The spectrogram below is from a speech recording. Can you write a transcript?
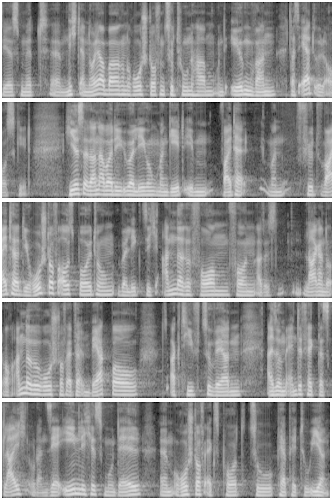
wir es mit ähm, nicht erneuerbaren Rohstoffen zu tun haben und irgendwann das Erdöl ausgeht. Hier ist dann aber die Überlegung, man geht eben weiter, man führt weiter die Rohstoffausbeutung, überlegt sich andere Formen von, also es lagern dort auch andere Rohstoffe, etwa im Bergbau aktiv zu werden. Also im Endeffekt das gleich oder ein sehr ähnliches Modell, ähm, Rohstoffexport zu perpetuieren.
